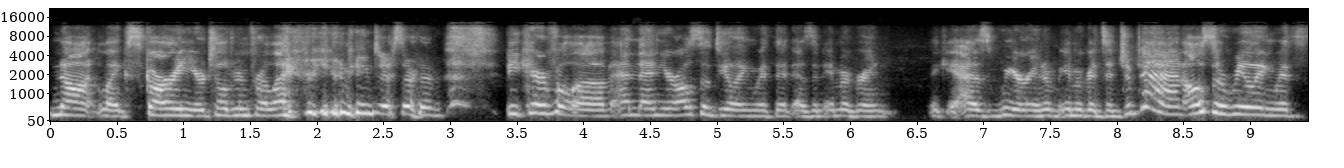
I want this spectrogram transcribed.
not like scarring your children for life you need to sort of be careful of. And then you're also dealing with it as an immigrant like as we're immigrants in Japan, also reeling with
